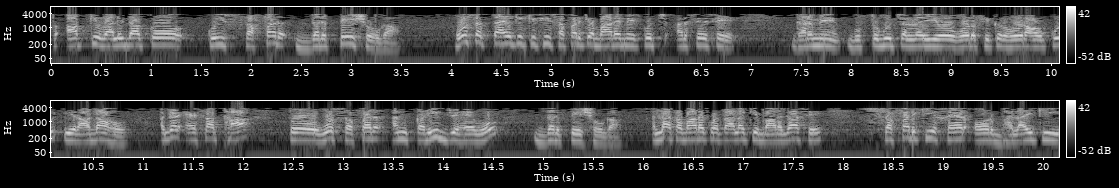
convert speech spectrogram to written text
تو آپ کی والدہ کو کوئی سفر درپیش ہوگا۔ ہو سکتا ہے کہ کسی سفر کے بارے میں کچھ عرصے سے گھر میں گفتگو چل رہی ہو، غور و فکر ہو رہا ہو، کوئی ارادہ ہو۔ اگر ایسا تھا تو وہ سفر ان قریب جو ہے وہ درپیش ہوگا۔ اللہ تبارک و تعالیٰ کی بارگاہ سے سفر کی خیر اور بھلائی کی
